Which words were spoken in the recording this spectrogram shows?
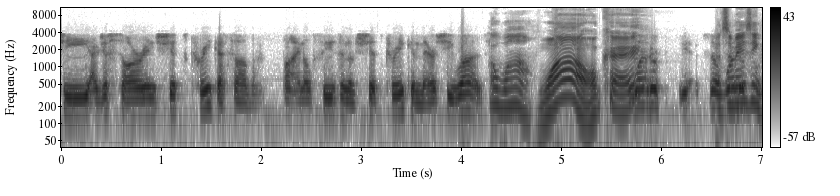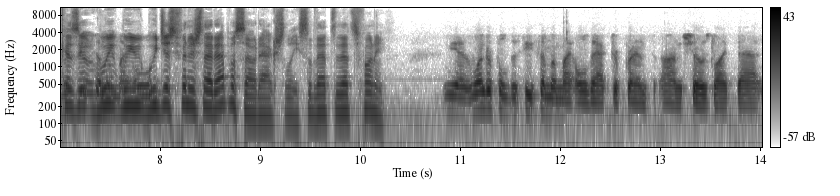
she I just saw her in Schitt's Creek. I saw the final season of Schitt's Creek, and there she was. Oh wow. Wow. Okay. Wonder, yeah, so That's amazing because see we, we, old- we just finished that episode actually, so that's that's funny. yeah, wonderful to see some of my old actor friends on shows like that.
